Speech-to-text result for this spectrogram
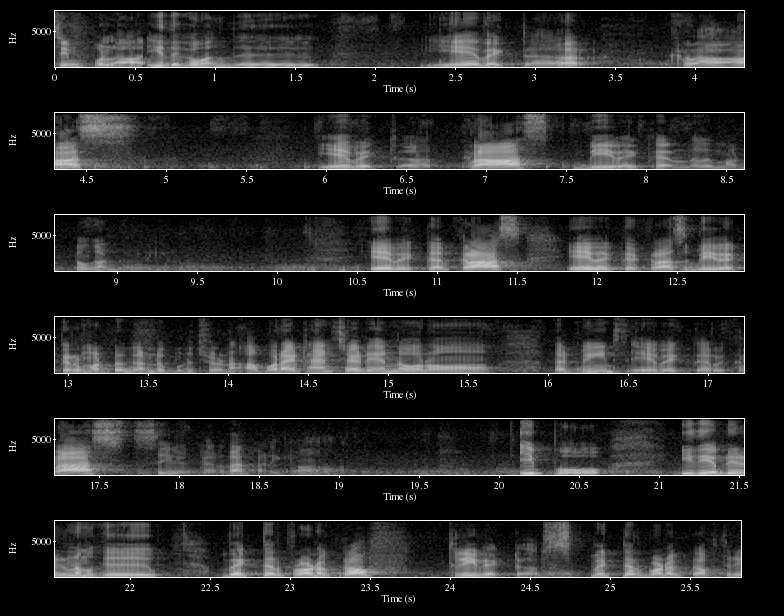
சிம்பிளாக இதுக்கு வந்து a vector cross a vector cross b வெக்டர்ன்றது மட்டும் கண்டுபிடிக்கணும். A vector cross a vector cross b vector மட்டும் கண்டுபிடிச்சிடணும். அப்போ ரைட் ஹேண்ட் சைடு என்ன வரும்? That means a vector cross c vector தான் கிடைக்கும். இப்போது இது எப்படி இருக்குது நமக்கு? Vector product of three vectors vector product of three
